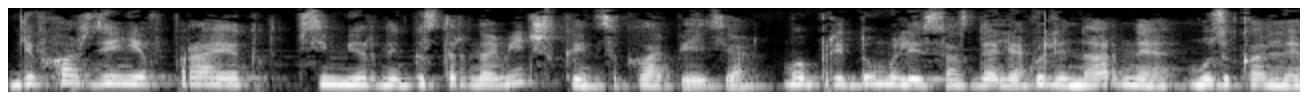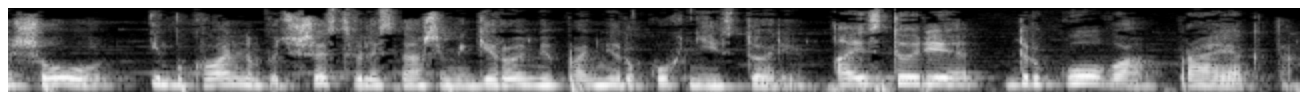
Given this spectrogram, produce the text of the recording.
для вхождения в проект «Всемирная гастрономическая энциклопедия» мы придумали и создали кулинарное музыкальное шоу и буквально путешествовали с нашими героями по миру кухни и истории. А история другого проекта,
